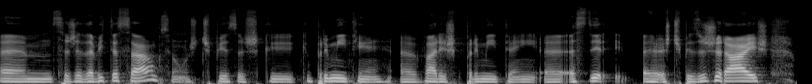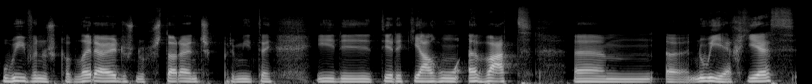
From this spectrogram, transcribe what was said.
um, seja de habitação, que são as despesas que, que permitem, uh, várias que permitem uh, aceder às despesas gerais, o IVA nos cabeleireiros, nos restaurantes, que permitem ir ter aqui algum abate um, uh, no IRS,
